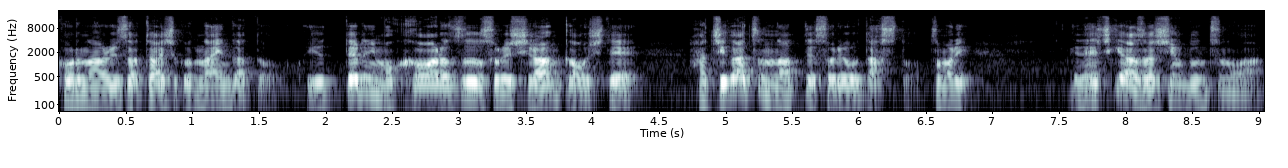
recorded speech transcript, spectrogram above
コロナウイルスは大したことないんだと言ってるにもかかわらずそれ知らん顔して8月になってそれを出すとつまり NHK 朝日新聞っていうのは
